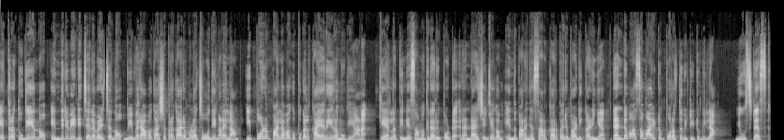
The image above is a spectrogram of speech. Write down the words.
എത്ര തുകയെന്നോ എന്തിനു വേണ്ടി ചെലവഴിച്ചെന്നോ വിവരാവകാശ പ്രകാരമുള്ള ചോദ്യങ്ങളെല്ലാം ഇപ്പോഴും പല വകുപ്പുകൾ കയറിയിറങ്ങുകയാണ്. കേരളത്തിന്റെ സമഗ്ര റിപ്പോർട്ട് രണ്ടാഴ്ചയ്ക്കകം എന്ന് പറഞ്ഞ സർക്കാർ പരിപാടി കഴിഞ്ഞ് രണ്ടു മാസമായിട്ടും പുറത്തുവിട്ടിട്ടുമില്ല. News desk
